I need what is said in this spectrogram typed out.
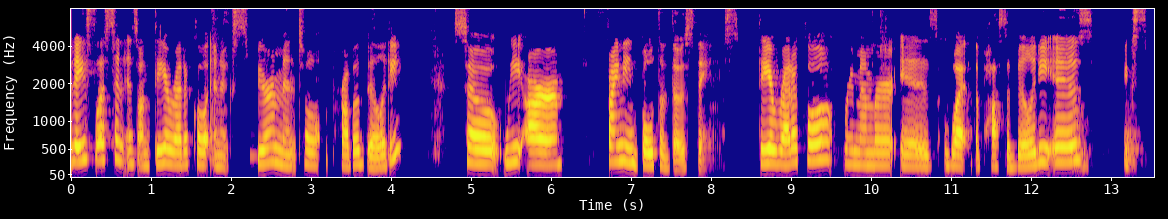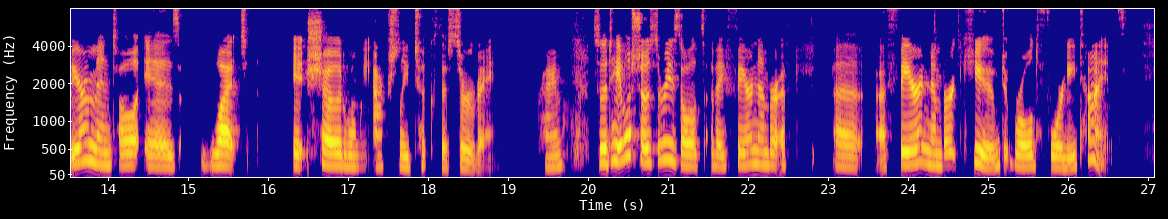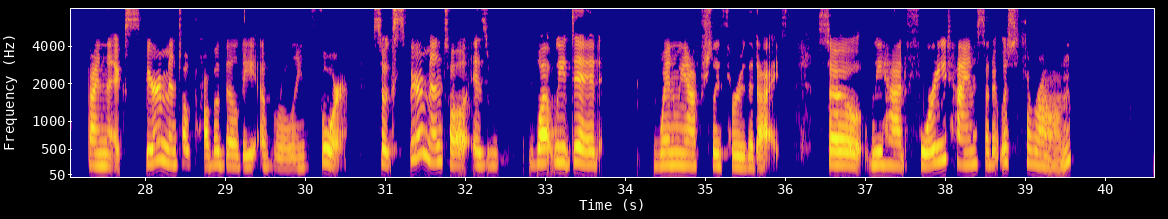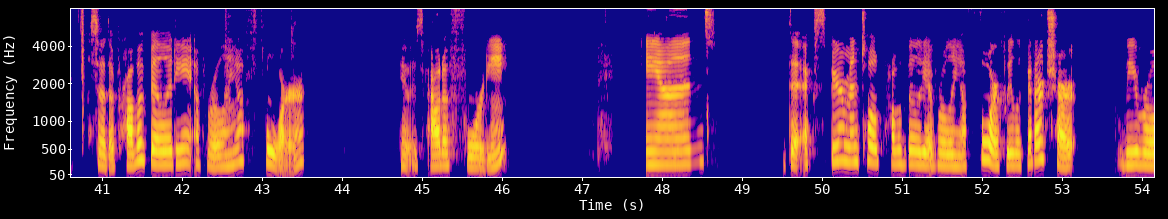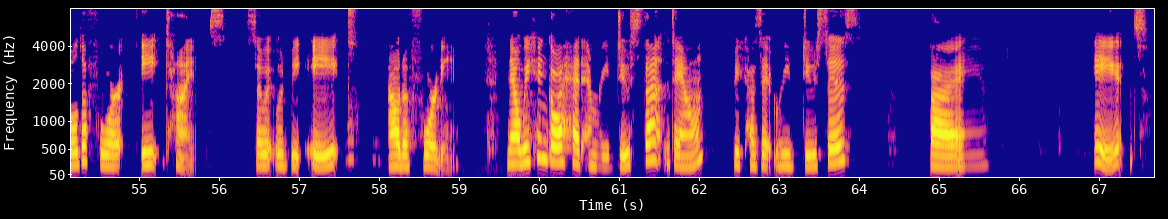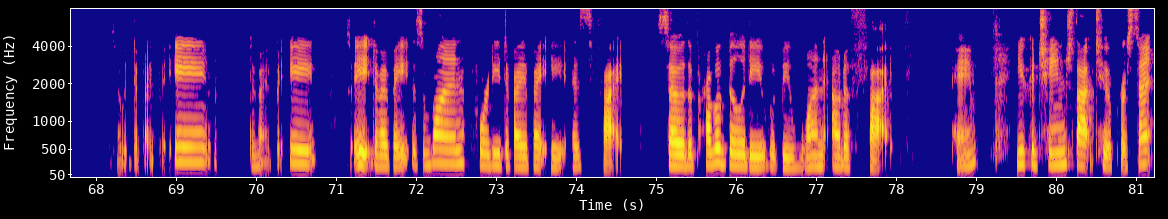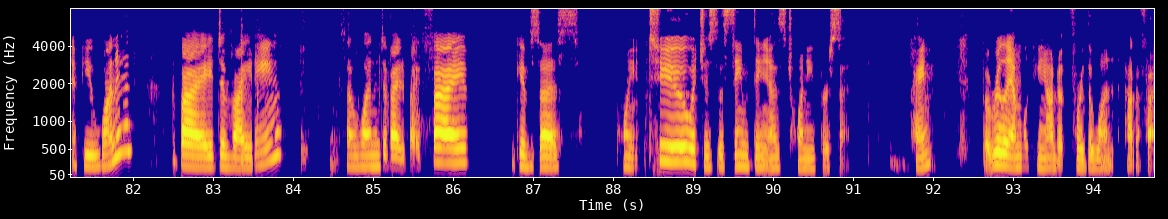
Today's lesson is on theoretical and experimental probability. So we are finding both of those things. Theoretical, remember, is what the possibility is. Experimental is what it showed when we actually took the survey. Okay, so the table shows the results of a fair number of uh, a fair number cubed rolled 40 times. Find the experimental probability of rolling 4. So experimental is what we did when we actually threw the dice. So we had 40 times that it was thrown. So the probability of rolling a 4, it was out of 40. And the experimental probability of rolling a 4, if we look at our chart, we rolled a 4 eight times. So it would be 8 out of 40. Now we can go ahead and reduce that down because it reduces by 8. So we divide by 8, divide by 8. So 8 divided by 8 is 1, 40 divided by 8 is 5. So the probability would be 1 out of 5. Okay, you could change that to a percent if you wanted by dividing. So 1 divided by 5 gives us 0.2, which is the same thing as 20%. Okay, but really I'm looking at it for the 1 out of 5.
